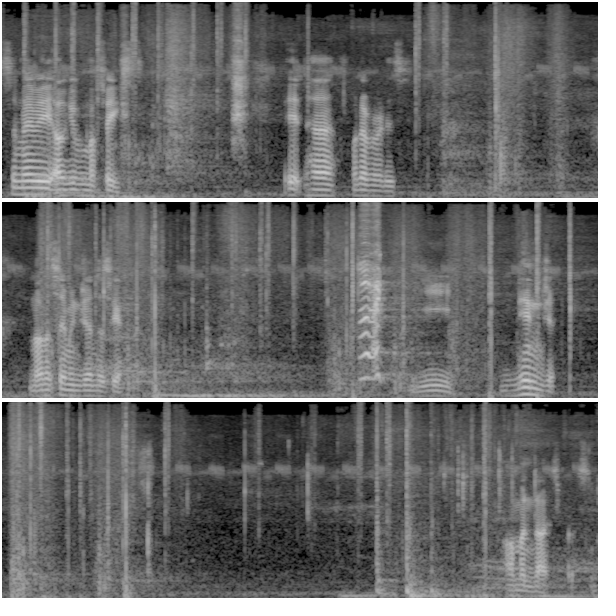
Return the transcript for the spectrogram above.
So maybe I'll give him a feast. It, her, uh, whatever it is. Not assuming genders here. Yeah. Ninja. I'm a nice person.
